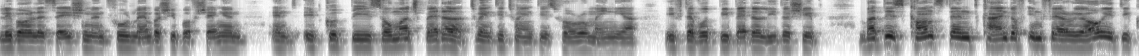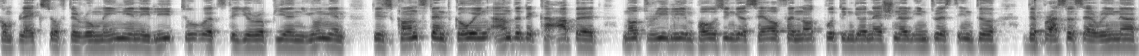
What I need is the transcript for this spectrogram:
liberalization and full membership of Schengen. And it could be so much better 2020s for Romania if there would be better leadership but this constant kind of inferiority complex of the Romanian elite towards the European Union, this constant going under the carpet, not really imposing yourself and not putting your national interest into the Brussels arena,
